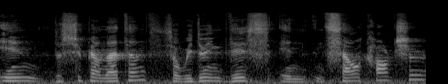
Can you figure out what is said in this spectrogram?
in the supernatant. So we're doing this in, in cell culture.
